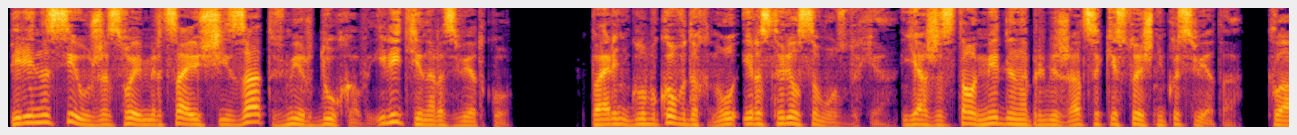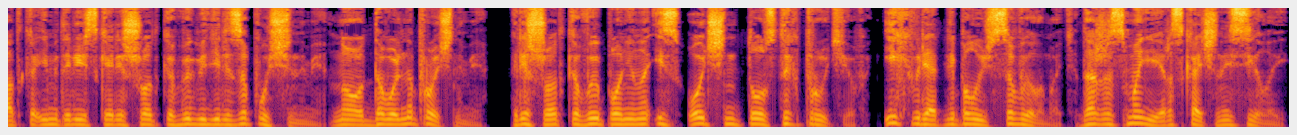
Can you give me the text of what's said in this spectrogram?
«Переноси уже свой мерцающий зад в мир духов и лети на разведку». Парень глубоко вдохнул и растворился в воздухе. Я же стал медленно приближаться к источнику света. Кладка и металлическая решетка выглядели запущенными, но довольно прочными. Решетка выполнена из очень толстых прутьев. Их вряд ли получится выломать, даже с моей раскачанной силой.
